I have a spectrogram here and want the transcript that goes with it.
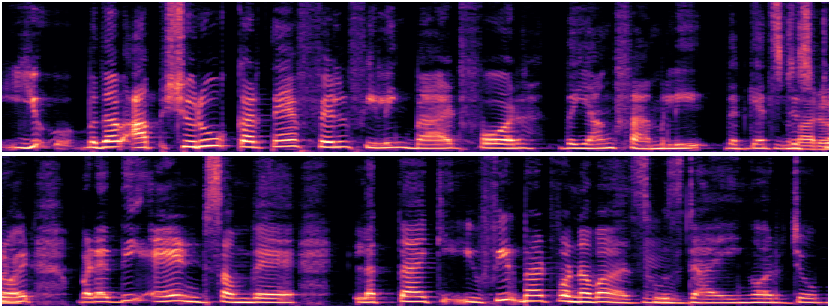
मतलब आप शुरू करते हैं film feeling bad for the young family that gets destroyed but at the end somewhere लगता है कि you feel bad for Nawaz who is dying और जो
